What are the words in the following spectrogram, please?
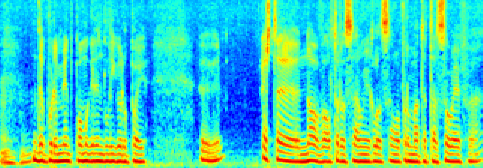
uhum. de apuramento para uma grande Liga Europeia. Esta nova alteração em relação ao formato da Taça UEFA,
